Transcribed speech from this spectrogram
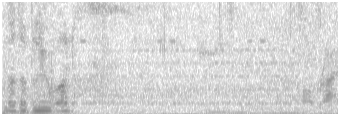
Another blue one. Alright.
